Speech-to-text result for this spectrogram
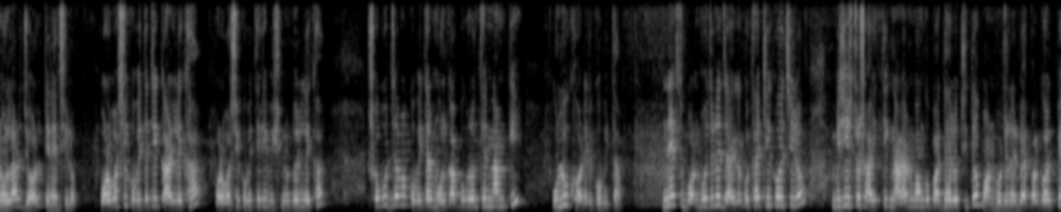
নোলার জল টেনেছিল। পরবাসী কবিতাটি কার লেখা? পরবাসী কবিতাটি বিষ্ণুদয়ের লেখা। সবুজ জামা কবিতার মূল কাব্যগ্রন্থের নাম কি? উলু খড়ের কবিতা। নেক্সট, বনভোজনের জায়গা কোথায় ঠিক হয়েছিল? বিশিষ্ট সাহিত্যিক নারায়ণ গঙ্গোপাধ্যায় রচিত বনভোজনের ব্যাপার গল্পে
